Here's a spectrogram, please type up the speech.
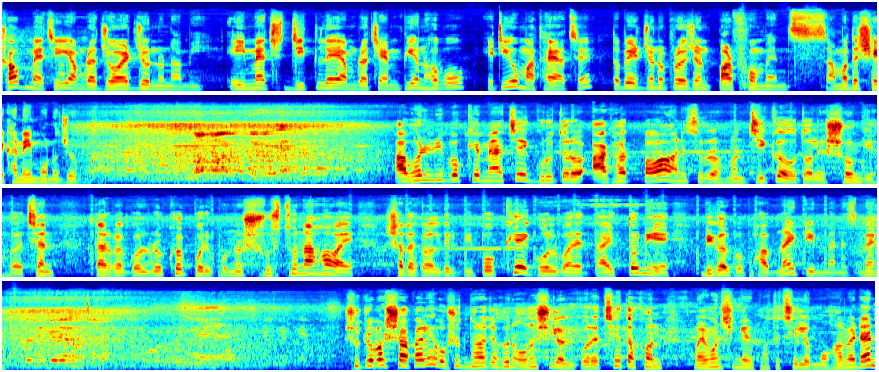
সব ম্যাচেই আমরা জয়ের জন্য নামি। এই ম্যাচ জিতলে আমরা চ্যাম্পিয়ন হব, এটিও মাথায় আছে। তবে এর জন্য প্রয়োজন পারফরমেন্স আমাদের সেখানেই মনোযোগ। আবাহনীর বিপক্ষে ম্যাচে গুরুতর আঘাত পাওয়া আনিসুর রহমান জিকেও দলের সঙ্গী হয়েছেন। তারকা গোলরক্ষক পরিপূর্ণ সুস্থ না হওয়ায় সাদাকালদের বিপক্ষে গোলবারের দায়িত্ব নিয়ে বিকল্প ভাবনায় টিম ম্যানেজমেন্ট। শুক্রবার সকালে বসুন্ধরা যখন অনুশীলন করেছে, তখন ময়মনসিংহের পথে ছিল মোহামেডান।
